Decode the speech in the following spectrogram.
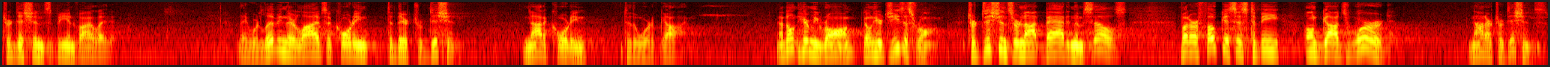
traditions being violated. They were living their lives according to their tradition, not according to the Word of God. Now, don't hear me wrong. Don't hear Jesus wrong. Traditions are not bad in themselves, but our focus is to be on God's Word, not our traditions.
